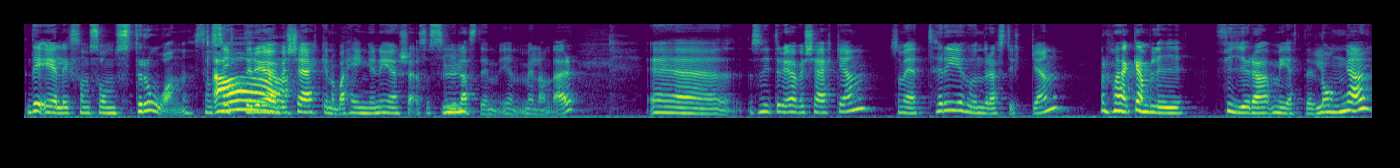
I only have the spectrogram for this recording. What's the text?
Det är liksom som strån som sitter i Ah. överkäken och bara hänger ner sig. Så silas det igen- mellan där. Eh, som sitter i överkäken, som är 300 stycken. Och de här kan bli fyra meter långa.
